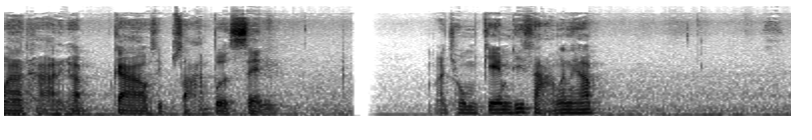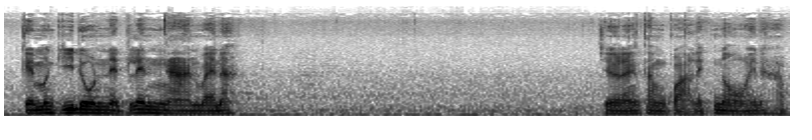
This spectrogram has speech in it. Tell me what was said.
มาตรฐานครับ 93%มาชมเกมที่ 3 กันนะครับ เกมเมื่อกี้โดนเน็ตเล่นงานไว้นะ เจอแรงต่ำกว่าเล็กน้อยนะครับ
